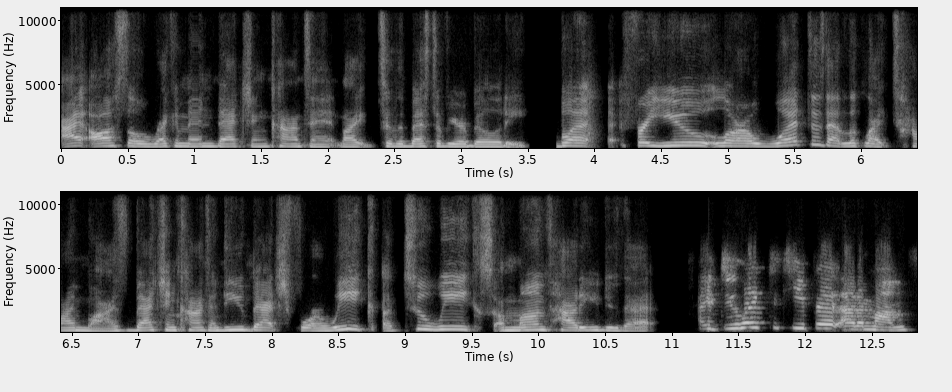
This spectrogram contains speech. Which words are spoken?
I also recommend batching content like to the best of your ability. But for you, Laura, what does that look like time wise? Batching content. Do you batch for a week, a two weeks, a month? How do you do that? I do like to keep it at a month.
